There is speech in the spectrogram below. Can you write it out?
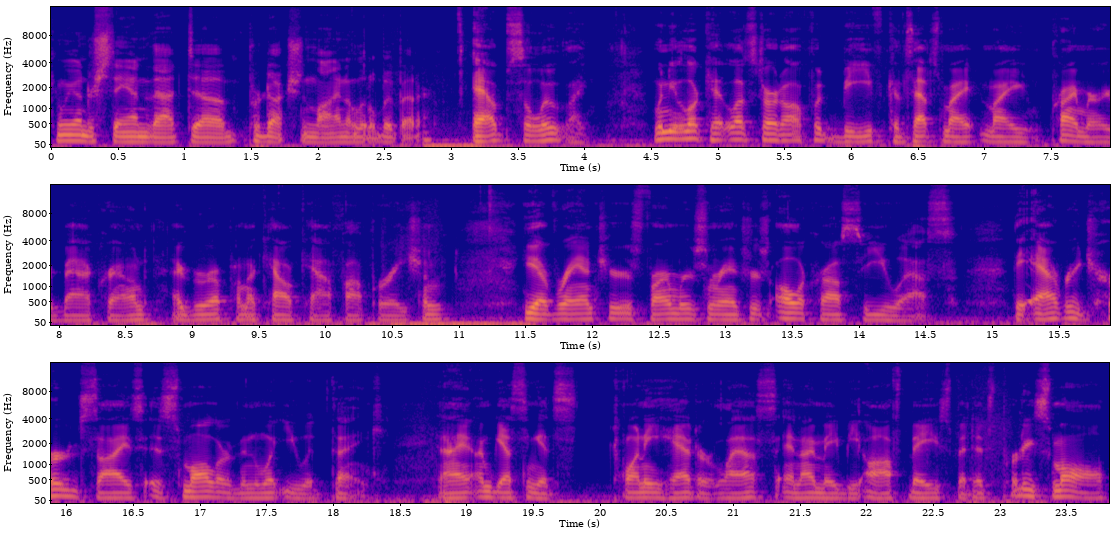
can we understand that uh, production line a little bit better? Absolutely. When you look at, let's start off with beef because that's my, my primary background. I grew up on a cow calf operation. You have ranchers, farmers, and ranchers all across the U.S. The average herd size is smaller than what you would think. I, I'm guessing it's 20 head or less, and I may be off base, but it's pretty small.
